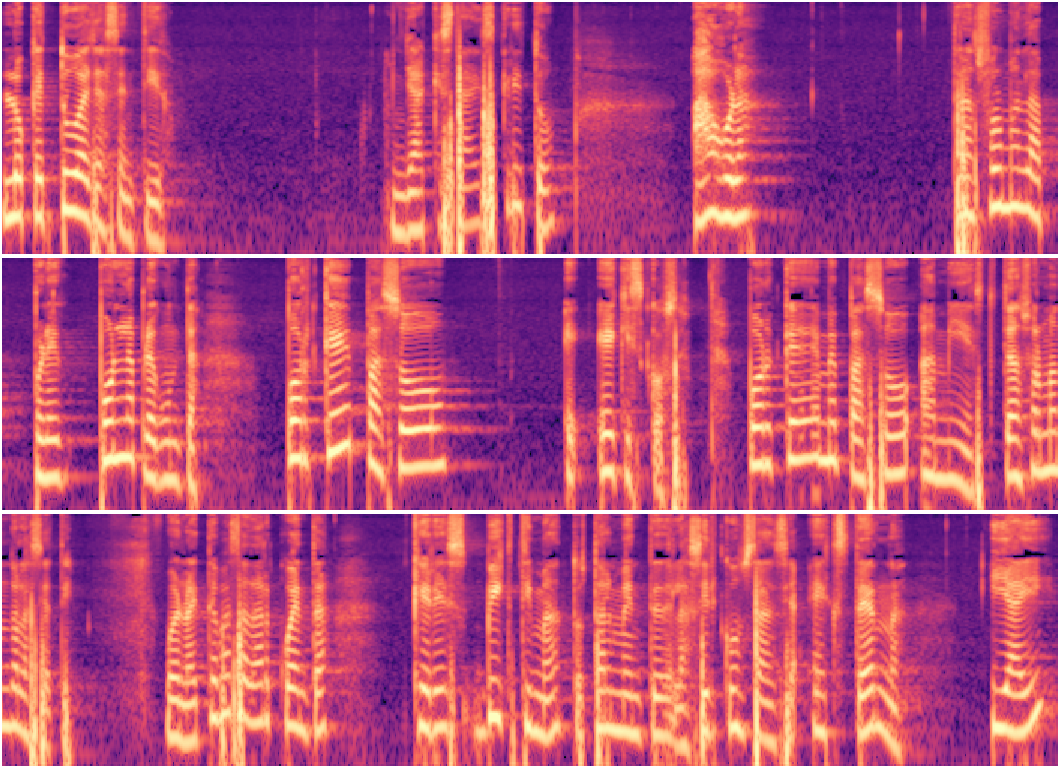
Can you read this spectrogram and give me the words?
lo que tú hayas sentido. ya que está escrito, ahora transforma la pon la pregunta, ¿por qué pasó e, X cosa? ¿Por qué me pasó a mí esto? Transformándola hacia ti. Bueno, ahí te vas a dar cuenta que eres víctima totalmente de la circunstancia externa. Y ahí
